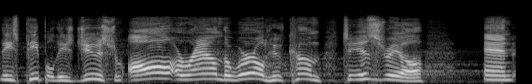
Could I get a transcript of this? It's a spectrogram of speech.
these people, these Jews from all around the world who've come to Israel. And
